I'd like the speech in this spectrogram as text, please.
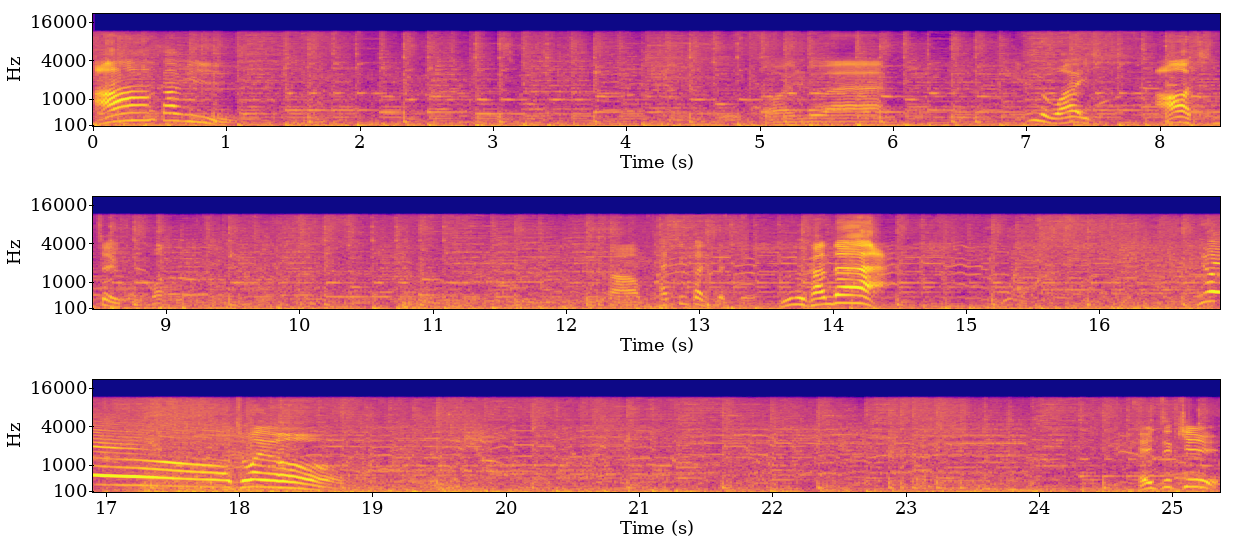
아 까비. 어 일로와. 일로와. 아 진짜 이거 못 봤네. 자 8층까지 뺐어 눈을 간다! 요! 좋아요! 헬스킬!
